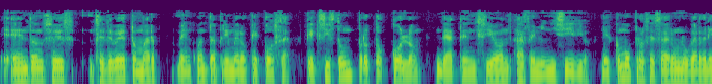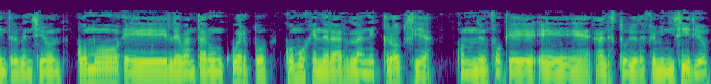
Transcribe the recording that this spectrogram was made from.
Entonces se debe tomar en cuenta primero qué cosa, que exista un protocolo de atención a feminicidio, de cómo procesar un lugar de la intervención, cómo eh, levantar un cuerpo, cómo generar la necropsia con un enfoque eh, al estudio de feminicidio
